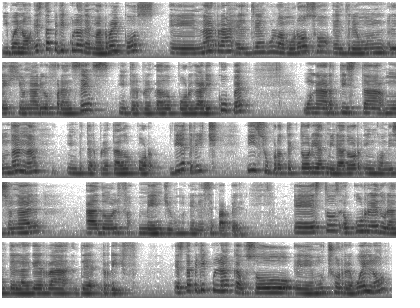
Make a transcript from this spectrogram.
Y bueno, esta película de Marruecos eh, narra el triángulo amoroso entre un legionario francés, interpretado por Gary Cooper, una artista mundana, interpretado por Dietrich, y su protector y admirador incondicional, Adolf Menju, en ese papel. Esto ocurre durante la guerra de Rif. Esta película causó eh, mucho revuelo,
